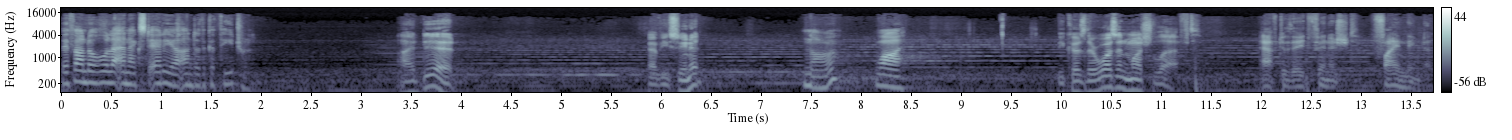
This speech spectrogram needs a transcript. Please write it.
They found a whole annexed area under the cathedral. I did. Have you seen it? No? Why? Because there wasn't much left after they'd finished finding it.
